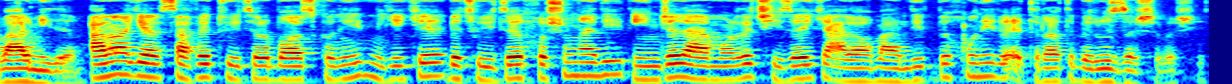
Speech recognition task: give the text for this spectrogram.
کاربر میده. الان اگر صفحه توییتر رو باز کنید میگه که به توییتر خوش اومدید. اینجا در مورد چیزایی که علاقمندید بخونید و اطلاعات به روز داشته باشید.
